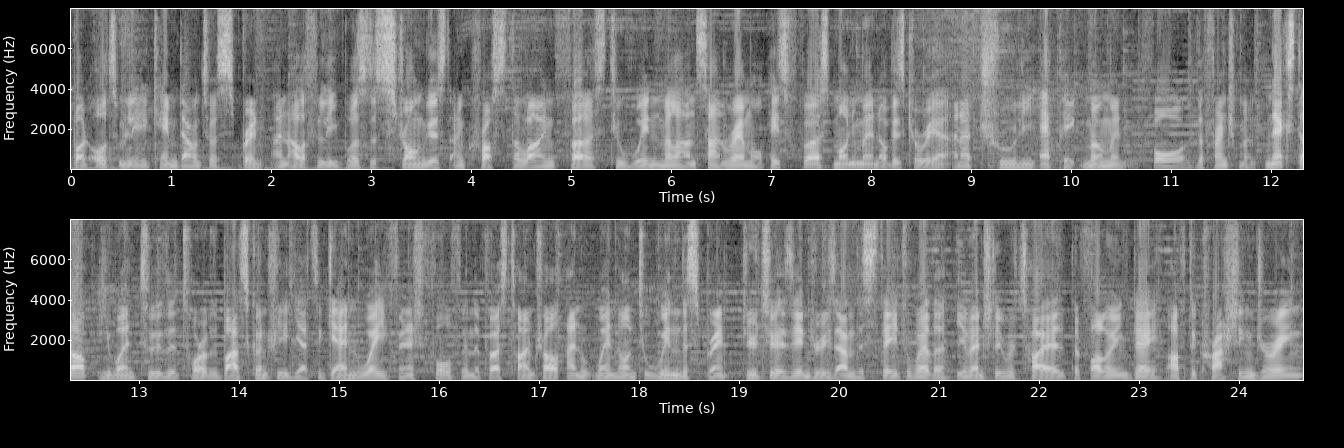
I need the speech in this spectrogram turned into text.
But ultimately it came down to a sprint, and Alaphilippe was the strongest and crossed the line first to win Milan San Remo, his first monument of his career and a truly epic moment for the Frenchman. Next up, he went to the Tour of the Basque Country yet again, where he finished fourth in the first time trial and went on to win the sprint. Due to his injuries and the stage weather, he eventually retired the following day after crashing during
